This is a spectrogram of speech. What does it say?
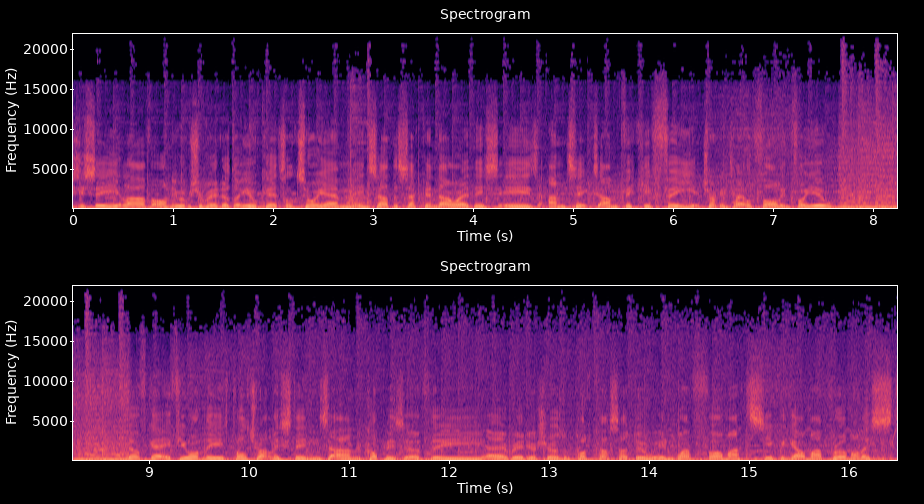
Easy C live on eruptionradio.uk till 2am inside the second hour. This is Antics and Vicky Fee, track entitled Falling For You. Don't forget, if you want the full track listings and copies of the uh, radio shows and podcasts I do in WAV formats, you can get on my promo list.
